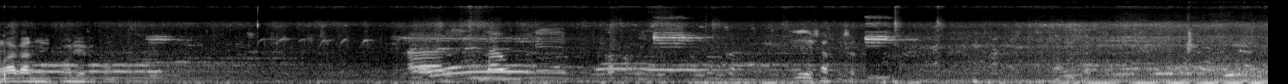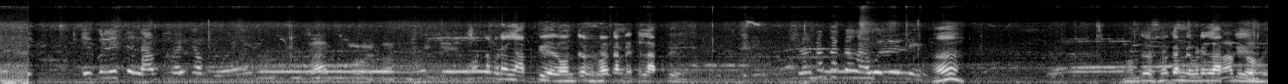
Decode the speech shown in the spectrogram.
লাগানোর পরে হয়? এই সাথে সাথে। এগুলিতে লাভ হয় কেমন? লাভ নিলে মোটামুটি লাভ কে অন্তর সরকার নেই লাভ কে সরকার টাকা লাভ হলে? হ্যাঁ? অন্তর সরকার নেই লাভ কে হবে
